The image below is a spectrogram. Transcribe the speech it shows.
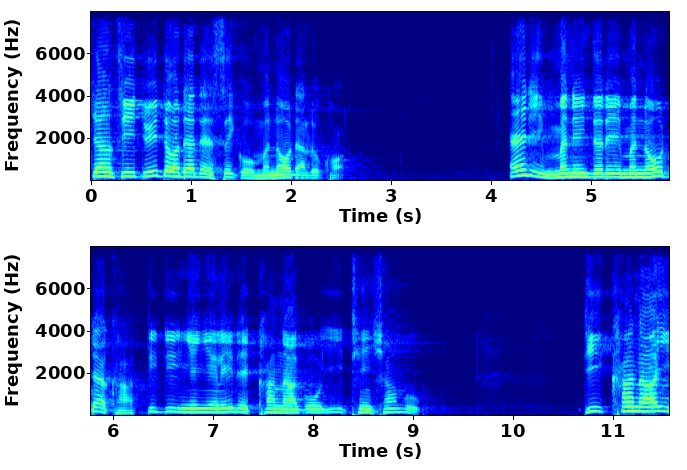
ကြံစီတွေးတော်တတ်တဲ့စိတ်ကိုမနောတလို့ခေါ်တယ်အဲ့ဒီမနိန္ဒရီမနောတခါတည်တည်ငြိမ်ငြိမ်လေးနဲ့ခန္ဓာကိုယ်ကြီးထင်ရှားမှု ဒီခန္ဓာဤ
